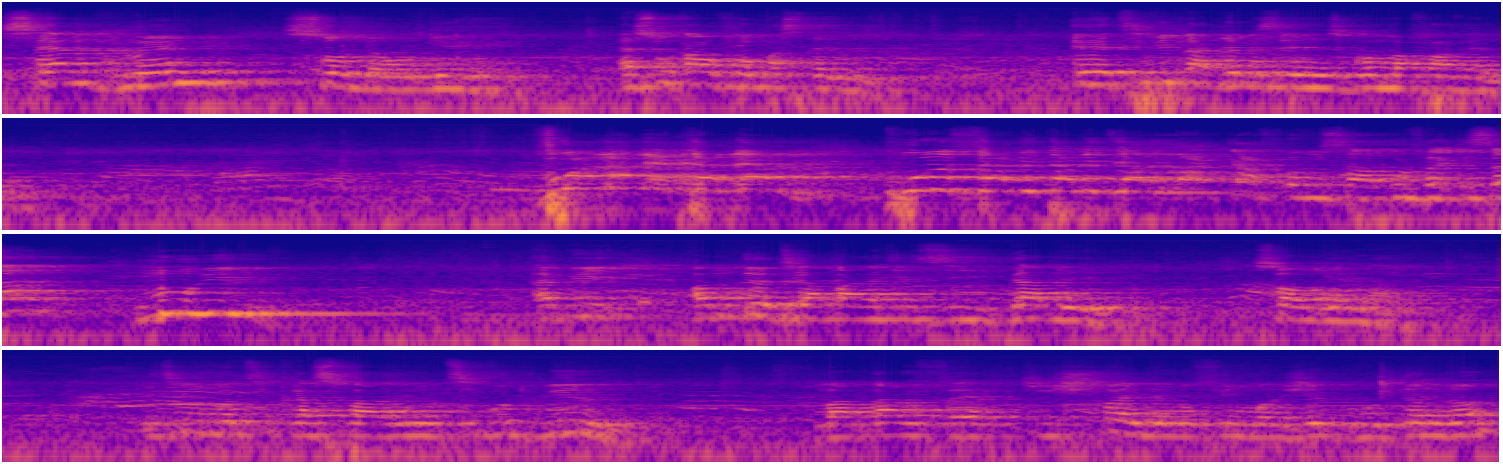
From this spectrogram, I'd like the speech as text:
Sel gwen, soda ou gen. E sou ka oufre pastel. E ti vit la deme se kon ma favel. Vwala l'Eternel, pou an sa vitalite al laka fon sa, pou fè ki sa, nou hi. E pi, an de di apare di si, gade, sò gen la. E ti mwen ti kras fari, mwen ti gout wil. ma bal fè, ki chwa yon nou fin manje pou nou ten nan,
